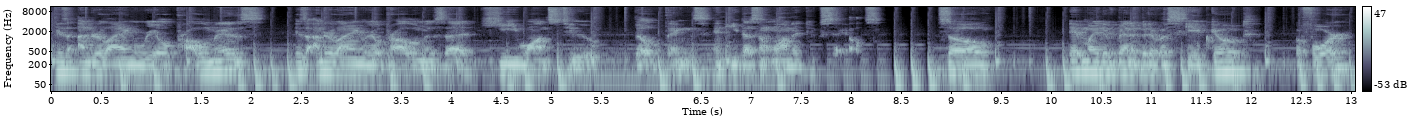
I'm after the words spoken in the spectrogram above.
his underlying real problem is, his underlying real problem is that he wants to build things and he doesn't want to do sales. So it might have been a bit of a scapegoat before,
